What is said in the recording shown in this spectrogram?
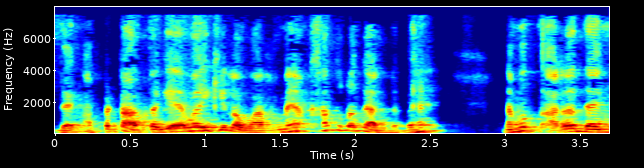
දැන් අපිට අතගෑවයි කියලා වර්ණයක් හඳුනා ගන්න බෑ. නමුත් අර දැන්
